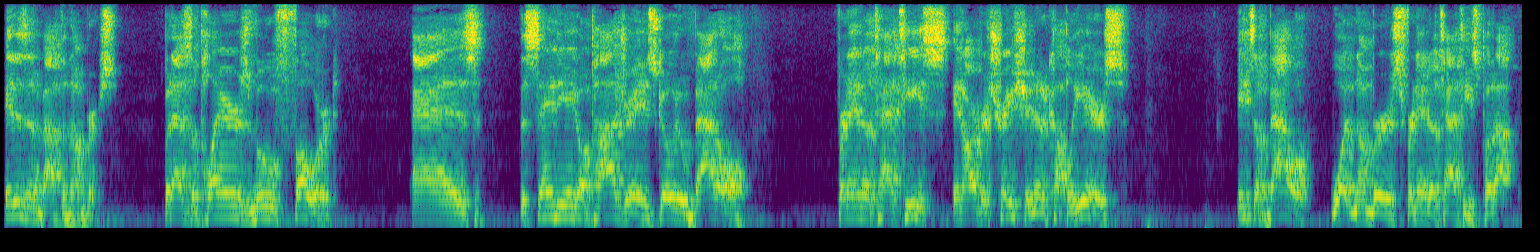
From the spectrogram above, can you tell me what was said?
it isn't about the numbers. But as the players move forward, as the San Diego Padres go to battle Fernando Tatis in arbitration in a couple years, it's about what numbers Fernando Tatis put up.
